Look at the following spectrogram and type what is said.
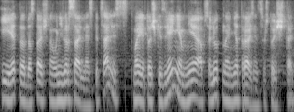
и это достаточно универсальная специальность. С моей точки зрения, мне абсолютно нет разницы, что считать.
